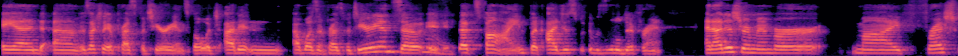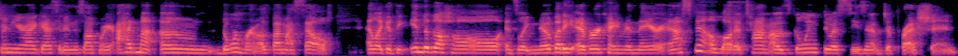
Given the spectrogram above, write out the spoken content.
And um, it was actually a Presbyterian school, which I didn't, I wasn't Presbyterian. So it, that's fine. But I just, it was a little different. And I just remember my freshman year, I guess, and in the sophomore year, I had my own dorm room. I was by myself and like at the end of the hall. It's so like nobody ever came in there. And I spent a lot of time, I was going through a season of depression.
